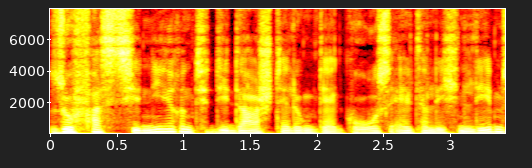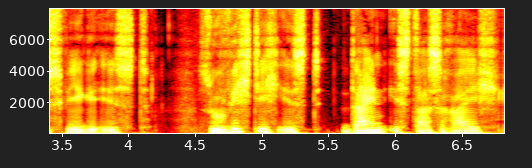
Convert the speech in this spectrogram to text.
So faszinierend die Darstellung der großelterlichen Lebenswege ist, so wichtig ist Dein ist das Reich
